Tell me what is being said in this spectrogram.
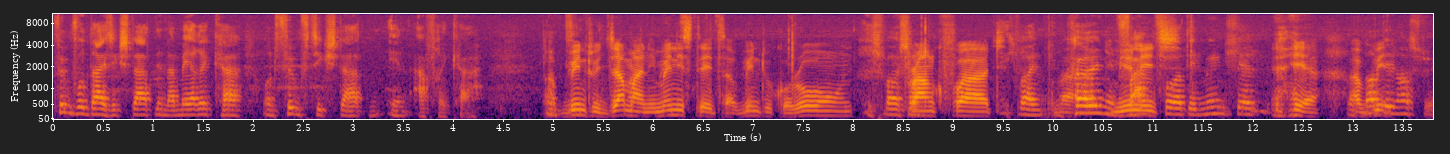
35 Staaten in Amerika und 50 Staaten in Afrika. I've been to Germany, many states. I've been to Cologne, Ich Frankfurt. ich war in uh, Köln, in Munich. Frankfurt, in München, yeah, I've not been. in Austria.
